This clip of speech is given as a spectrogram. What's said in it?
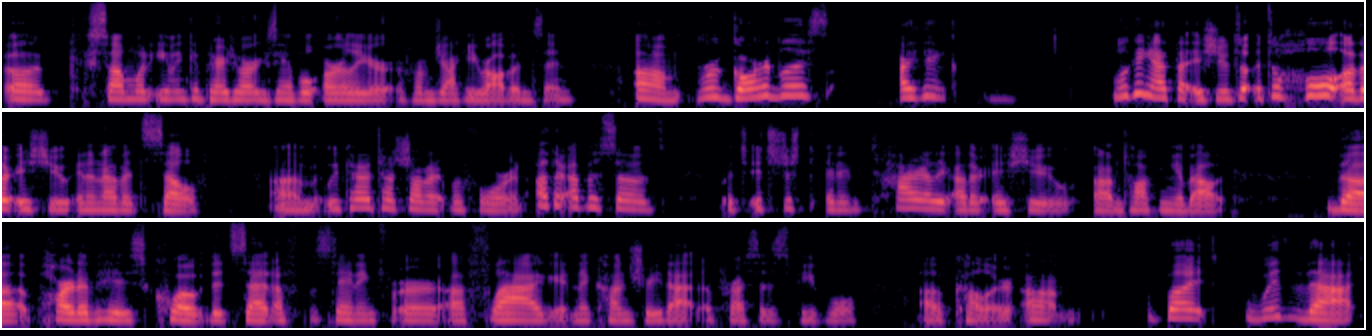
uh, some would even compare to our example earlier from Jackie Robinson. Um, regardless, I think looking at that issue, it's a, it's a whole other issue in and of itself. Um, we've kind of touched on it before in other episodes, which it's just an entirely other issue. Um, talking about the part of his quote that said, "Of standing for a flag in a country that oppresses people of color." Um, but with that,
